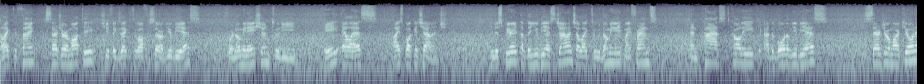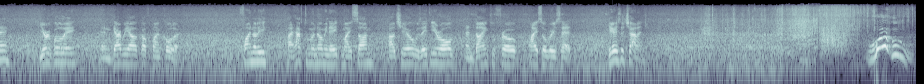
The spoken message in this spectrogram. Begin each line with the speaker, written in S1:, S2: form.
S1: I'd like to thank Sergio Ermotti, Chief Executive Officer of UBS, for nomination to the ALS Ice Bucket Challenge. In the spirit of the UBS Challenge, I'd like to nominate my friends and past colleague at the board of UBS, Sergio Marchionne, Jörg Wolle, and Gabrielle Kaufmann-Kohler. Finally, I have to nominate my son, Alceo, who's 80 year old and dying to throw ice over his head. Here's the challenge. Woohoo!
